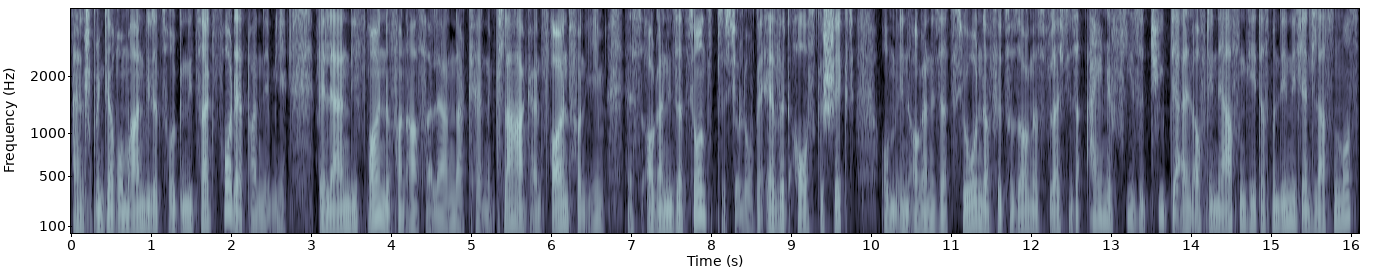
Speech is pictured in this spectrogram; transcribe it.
Dann springt der Roman wieder zurück in die Zeit vor der Pandemie. Wir lernen die Freunde von Arthur Lerner kennen. Clark, ein Freund von ihm, ist Organisationspsychologe. Er wird ausgeschickt, um in Organisationen dafür zu sorgen, dass vielleicht dieser eine fiese Typ, der allen auf die Nerven geht, dass man den nicht entlassen muss,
